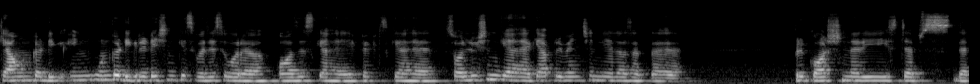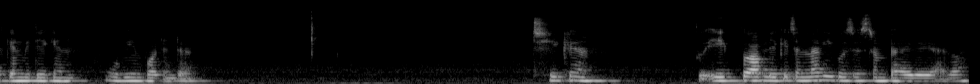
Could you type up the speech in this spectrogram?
क्या उनका इन, उनका डिग्रेडेशन किस वजह से हो रहा है कॉजेज़ क्या है इफ़ेक्ट्स क्या है सॉल्यूशन क्या है, क्या प्रिवेंशन लिया जा सकता है? Precautionary steps that can be taken वो भी इम्पोर्टेंट है ठीक है। तो एक तो आप लेके चलना कि इकोसिस्टम पे आएगा ही आएगा।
